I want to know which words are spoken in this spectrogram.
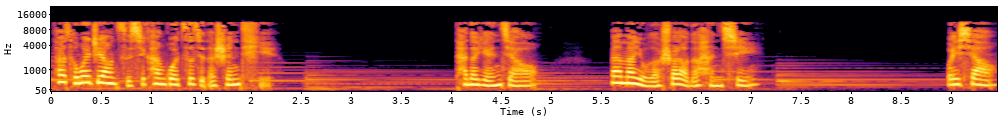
她从未这样仔细看过自己的身体，他的眼角。慢慢有了衰老的痕迹，微笑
